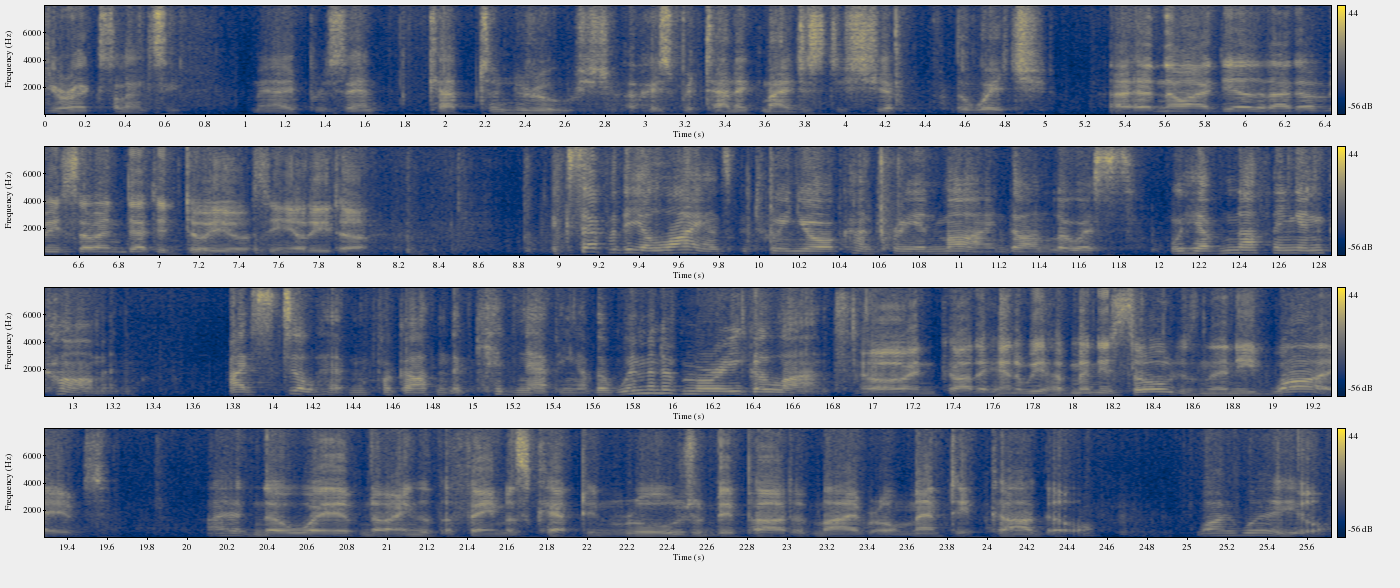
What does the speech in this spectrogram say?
Your Excellency, may I present Captain Rouge of His Britannic Majesty's ship, the Witch. I had no idea that I'd ever be so indebted to you, Senorita. Except for the alliance between your country and mine, Don Luis, we have nothing in common. I still haven't forgotten the kidnapping of the women of Marie Galante. Oh, in Cartagena we have many soldiers and they need wives. I had no way of knowing that the famous Captain Rouge would be part of my romantic cargo. Why were you?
